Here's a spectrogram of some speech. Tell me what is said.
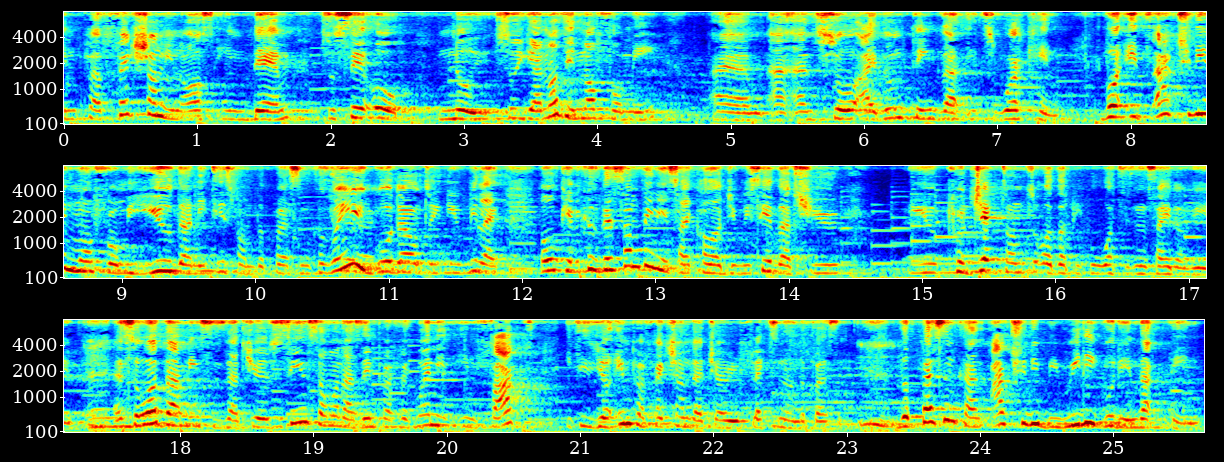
imperfection in us in them to say oh no so you're not enough for me um, and, so i don't think that it's working but it's actually more from you than it is from the person because when you go down to it you'll be like okay because there's something in psychology we say that you you project onto other people what is inside of you. And so what that means is that you're seeing someone as imperfect when in fact it is your imperfection that you're reflecting on the person. The person can actually be really good in that thing.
